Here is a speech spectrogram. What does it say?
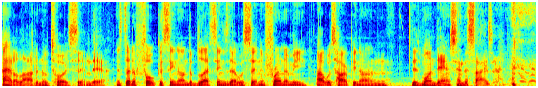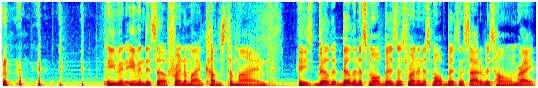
I had a lot of new toys sitting there. Instead of focusing on the blessings that were sitting in front of me, I was harping on there's one damn synthesizer. even even this uh, friend of mine comes to mind. He's building building a small business, running a small business out of his home, right?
